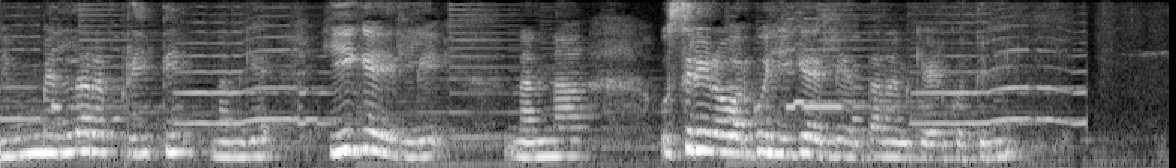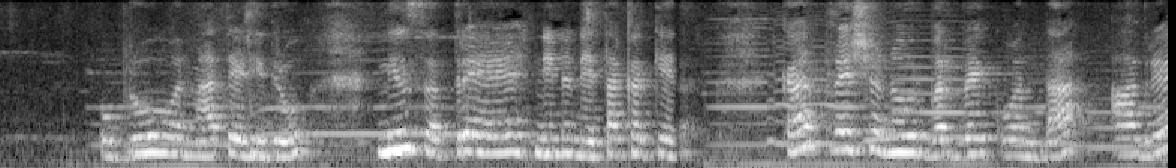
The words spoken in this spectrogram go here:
ನಿಮ್ಮೆಲ್ಲರ ಪ್ರೀತಿ ನನಗೆ ಹೀಗೆ ಇರಲಿ, ನನ್ನ ಉಸಿರಿರೋವರೆಗೂ ಹೀಗೆ ಇರಲಿ ಅಂತ ನಾನು ಕೇಳ್ಕೊತೀನಿ. ಒಬ್ಬರು ಒಂದು ಮಾತು ಹೇಳಿದರು, ನೀವು ಸತ್ರೆ ನಿನ್ನ ನೇತಾಕಕ್ಕೆ ಕಾರ್ಪೊರೇಷನ್ ಅವ್ರು ಬರಬೇಕು ಅಂತ. ಆದರೆ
